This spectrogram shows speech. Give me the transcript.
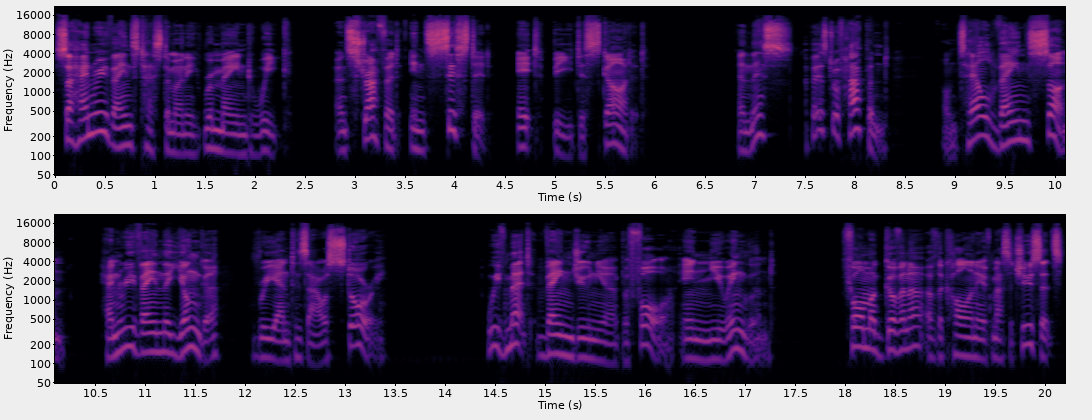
Sir Henry Vane's testimony remained weak, and Strafford insisted it be discarded. And this appears to have happened until Vane's son, Henry Vane the Younger, re enters our story. We've met Vane Jr. before in New England, Former governor of the colony of Massachusetts,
